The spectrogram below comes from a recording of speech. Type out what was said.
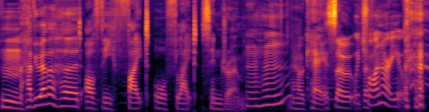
Hmm, have you ever heard of the fight or flight syndrome? Mm-hmm. Okay, so. Which one are you?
